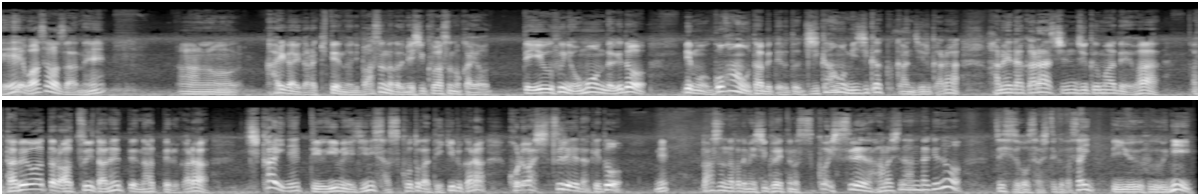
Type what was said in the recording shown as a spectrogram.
えー、わざわざねあの海外から来てんのにバスの中で飯食わすのかよっていうふうに思うんだけどでもご飯を食べてると時間を短く感じるから羽田から新宿までは食べ終わったらあ着いたねってなってるから近いねっていうイメージにさすことができるからこれは失礼だけどね、バスの中で飯食えっていうのはすごい失礼な話なんだけど、ぜひそうさせてくださいっていう風に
